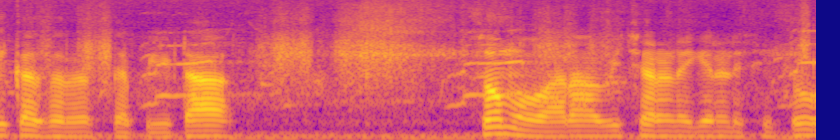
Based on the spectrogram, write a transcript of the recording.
ಏಕಸದಸ್ಯ ಪೀಠ ಸೋಮವಾರ ವಿಚಾರಣೆಗೆ ನಡೆಸಿತು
